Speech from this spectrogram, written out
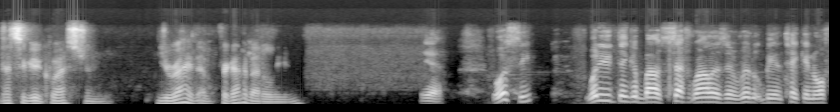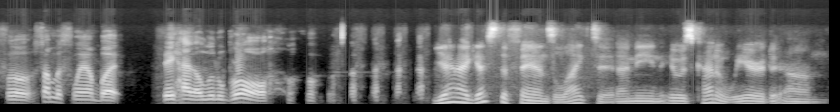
that's a good question. You're right. I forgot about Aaliyah. Yeah, we'll see. What do you think about Seth Rollins and Riddle being taken off for SummerSlam, but they had a little brawl? Yeah, I guess the fans liked it. I mean, it was kind of weird um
